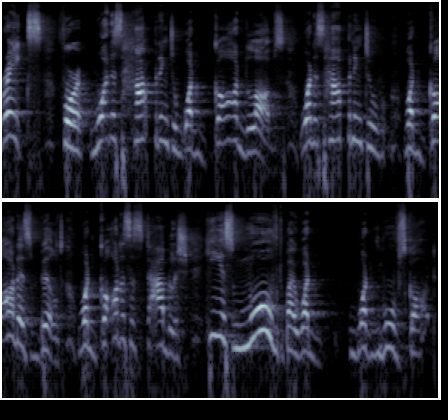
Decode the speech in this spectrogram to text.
breaks for what is happening to what God loves, what is happening to what God has built, what God has established. He is moved by what, what moves God.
